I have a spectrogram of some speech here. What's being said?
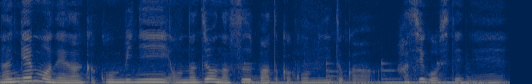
何軒もねなんかコンビニ同じようなスーパーとかコンビニとかはしごしてね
